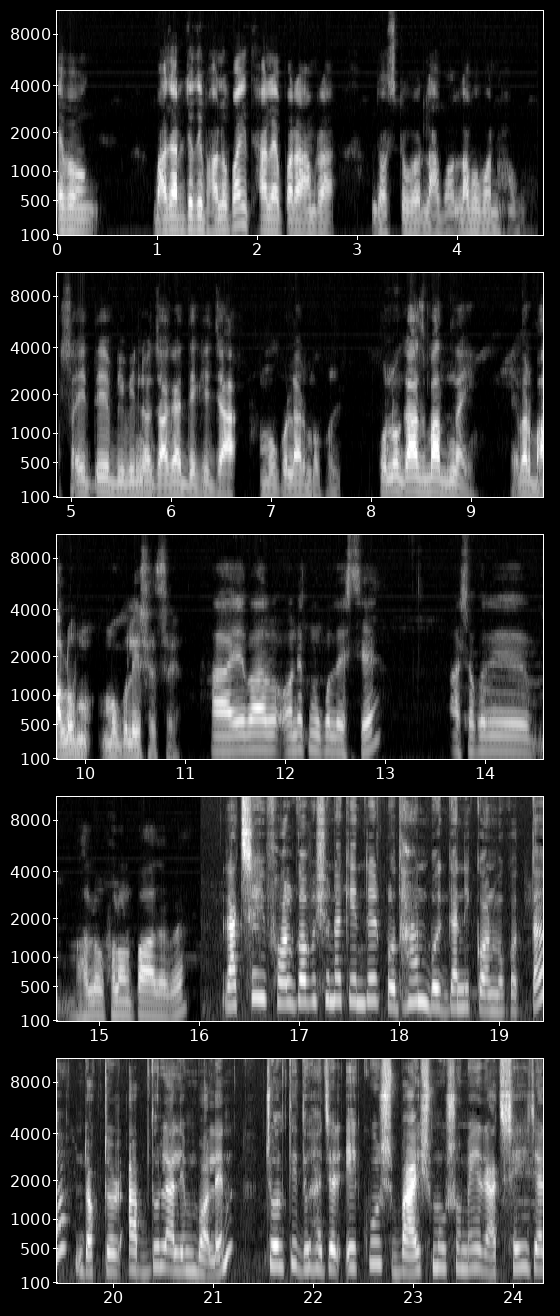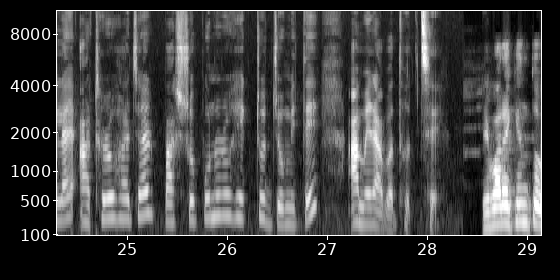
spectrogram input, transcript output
এবং বাজার যদি ভালো পাই তাহলে পরে আমরা দশ লাভ লাভবান হব। সাইতে বিভিন্ন জায়গায় দেখি যা মুকুল আর মুকুল। কোনো গাছ বাদ নাই এবার ভালো মুকুল এসেছে। হ্যাঁ এবার অনেক মুকুল এসছে। আশা করি ভালো ফলন পাওয়া যাবে। রাজশাহী ফল গবেষণা কেন্দ্রের প্রধান বৈজ্ঞানিক কর্মকর্তা ডক্টর আব্দুল আলিম বলেন চলতি দু হাজার একুশ বাইশ মৌসুমে রাজশাহী জেলায় আঠারো হাজার পাঁচশো পনেরো হেক্টর জমিতে আমের আবাদ হচ্ছে। এবারে কিন্তু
